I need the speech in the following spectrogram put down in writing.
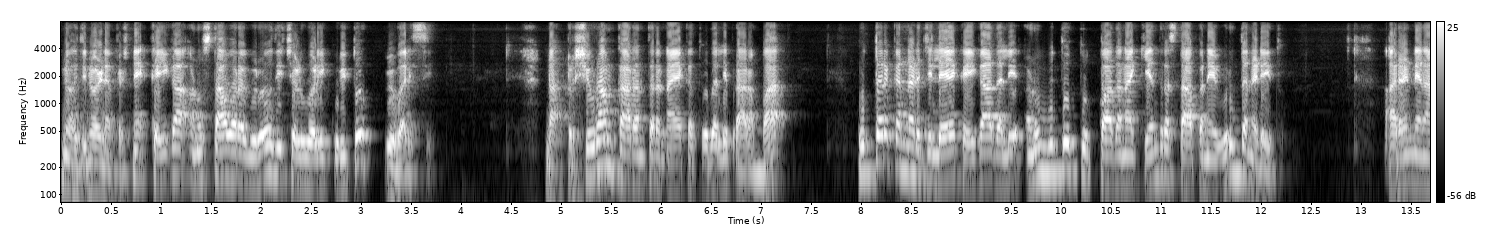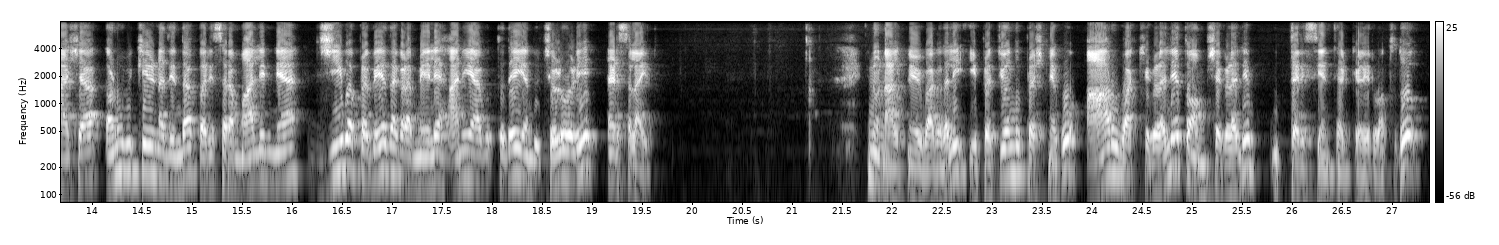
ಇನ್ನು ಹದಿನೇಳನೇ ಪ್ರಶ್ನೆ, ಕೈಗಾ ಅಣುಸ್ಥಾವರ ವಿರೋಧಿ ಚಳುವಳಿ ಕುರಿತು ವಿವರಿಸಿ. ಡಾಕ್ಟರ್ ಶಿವರಾಮ್ ಕಾರಂತರ ನಾಯಕತ್ವದಲ್ಲಿ ಪ್ರಾರಂಭ. ಉತ್ತರ ಕನ್ನಡ ಜಿಲ್ಲೆಯ ಕೈಗಾದಲ್ಲಿ ಅಣು ವಿದ್ಯುತ್ ಉತ್ಪಾದನಾ ಕೇಂದ್ರ ಸ್ಥಾಪನೆ ವಿರುದ್ಧ ನಡೆಯಿತು. ಅರಣ್ಯನಾಶ, ಅಣು ವಿಕಿರಣದಿಂದ ಪರಿಸರ ಮಾಲಿನ್ಯ, ಜೀವ ಪ್ರಭೇದಗಳ ಮೇಲೆ ಹಾನಿಯಾಗುತ್ತದೆ ಎಂದು ಚಳುವಳಿ ನಡೆಸಲಾಯಿತು. ಇನ್ನು ನಾಲ್ಕನೇ ವಿಭಾಗದಲ್ಲಿ ಈ ಪ್ರತಿಯೊಂದು ಪ್ರಶ್ನೆಗೂ ಆರು ವಾಕ್ಯಗಳಲ್ಲಿ ಅಥವಾ ಅಂಶಗಳಲ್ಲಿ ಉತ್ತರಿಸಿ ಅಂತ ಹೇಳಿ ಕೇಳಿರುವಂತದ್ದು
